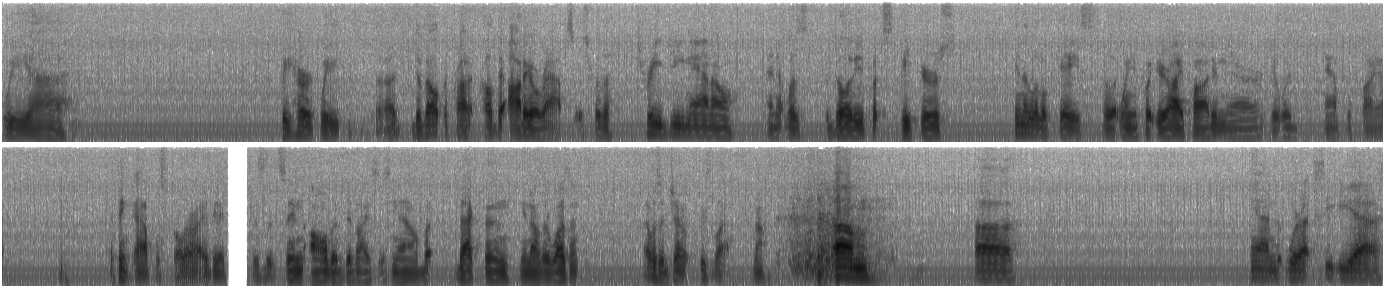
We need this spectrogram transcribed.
we uh, we heard we uh, developed a product called the Audio Wraps. It was for the 3G Nano, and it was the ability to put speakers in a little case so that when you put your iPod in there, it would amplify it. I think Apple stole our idea because it's in all the devices now. But back then, you know, there wasn't. That was a joke. Please laugh. No. Um, Uh, and we're at CES,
